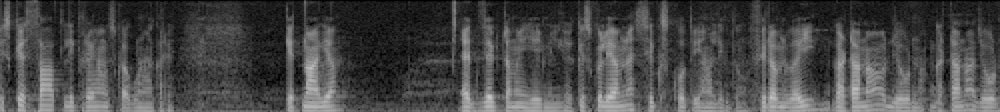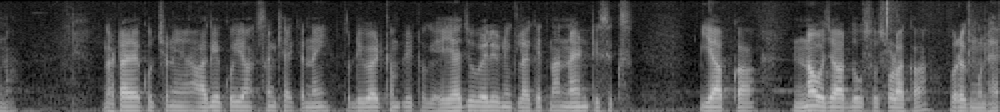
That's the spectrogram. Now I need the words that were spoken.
इसके साथ लिख रहे हैं, उसका गुणा करें। कितना आ गया? एग्जैक्ट हमें यही मिल गया। किसको लिया हमने? सिक्स को तो यहाँ लिख दो। फिर हम वही घटाना और जोड़ना। घटाना, जोड़ना। घटाया कुछ नहीं आगे कोई संख्या क्या? नहीं। तो डिवाइड कंप्लीट हो गया। यह जो वैल्यू निकला कितना? नाइन्टी सिक्स ये आपका नौ हज़ार दो सौ सोलह का वर्गमूल है।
